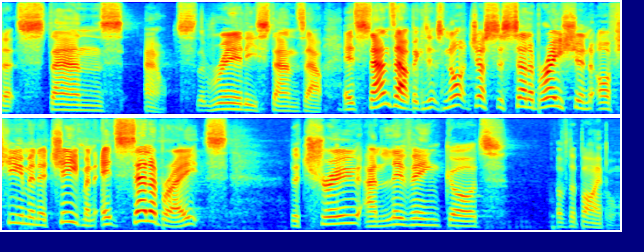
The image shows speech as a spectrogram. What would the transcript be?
that stands out, that really stands out. It stands out because it's not just a celebration of human achievement, it celebrates the true and living God of the Bible.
